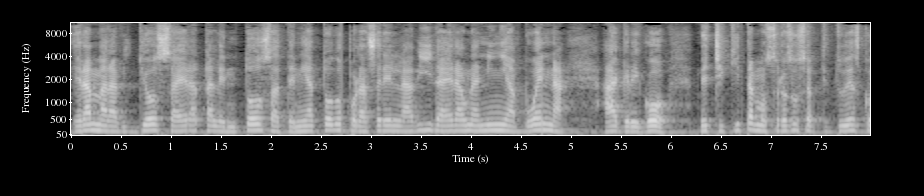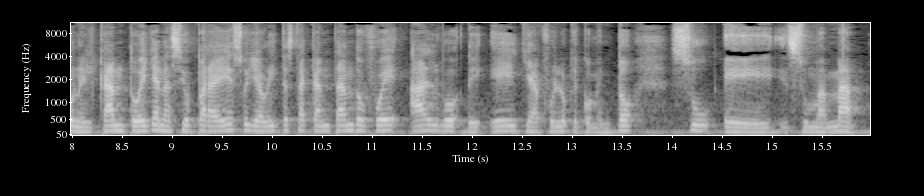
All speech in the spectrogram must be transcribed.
Era maravillosa, era talentosa, tenía todo por hacer en la vida, era una niña buena agregó. De chiquita mostró sus aptitudes con el canto. Ella nació para eso y ahorita está cantando. Fue algo de ella, fue lo que comentó su, eh, su mamá.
